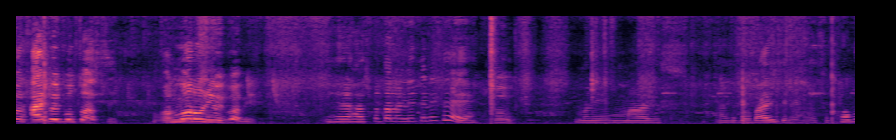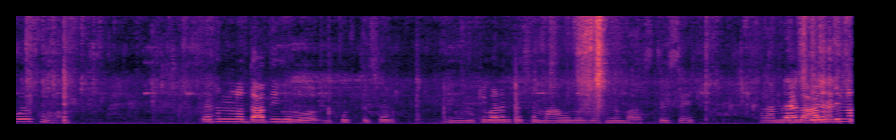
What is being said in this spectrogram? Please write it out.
সর হাইট ওই পর্যন্ত আছে। ওর মরণই ওইভাবে। হ্যাঁ হাসপাতালে নিতে নিতে মানে মারা গেছে। তারপর বাড়িতে নিয়ে গেছে খবরও শুনলাম। তো এখানে হলো দাদি হলো ই করতেছে রুটি বানাইতেছে মা হলো যেখানে ভাজতেছে আর আমরা আলোচনা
